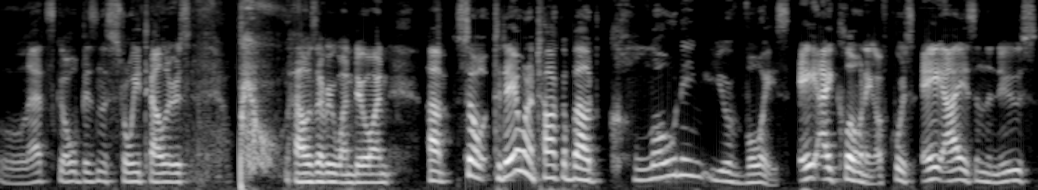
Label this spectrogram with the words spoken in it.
Let's go, business storytellers. How's everyone doing? Um, so, today I want to talk about cloning your voice, AI cloning. Of course, AI is in the news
